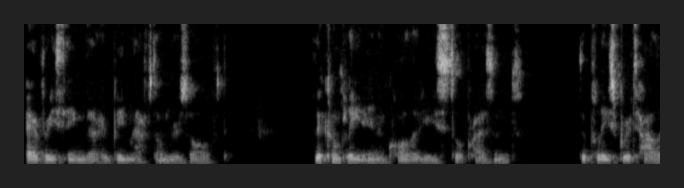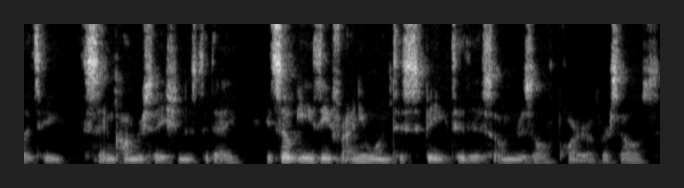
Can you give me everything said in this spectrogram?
everything that had been left unresolved. The complete inequality is still present. The police brutality, the same conversation as today. It's so easy for anyone to speak to this unresolved part of ourselves.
